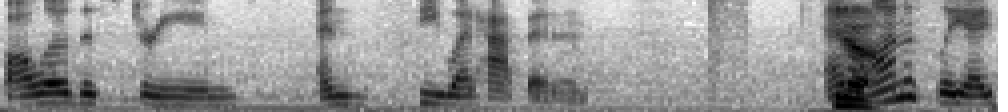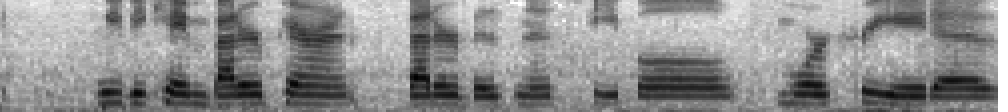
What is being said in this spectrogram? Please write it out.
follow the stream and see what happens. And yeah. honestly, I we became better parents, better business people, more creative.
